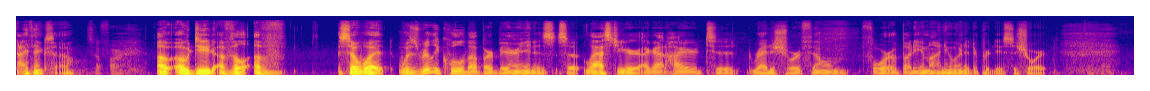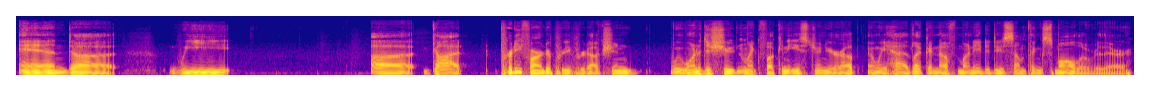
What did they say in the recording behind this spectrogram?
I think so. so far? Oh, oh, dude, of the of. So what was really cool about Barbarian is so last year I got hired to write a short film for a buddy of mine who wanted to produce a short, and uh, we uh, got pretty far into pre-production. We wanted to shoot in like fucking Eastern Europe, and we had like enough money to do something small over there,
